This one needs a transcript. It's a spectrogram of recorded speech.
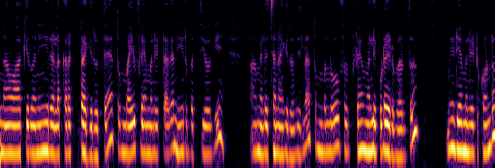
ನಾವು ಹಾಕಿರುವ ನೀರೆಲ್ಲ ಕರೆಕ್ಟಾಗಿರುತ್ತೆ ತುಂಬ ಹೈ ಫ್ಲೇಮಲ್ಲಿ ಇಟ್ಟಾಗ ನೀರು ಬತ್ತಿ ಹೋಗಿ ಆಮೇಲೆ ಚೆನ್ನಾಗಿರೋದಿಲ್ಲ. ತುಂಬ ಲೋ ಫ್ಲೇಮಲ್ಲಿ ಕೂಡ ಇಡಬಾರ್ದು. ಮೀಡಿಯಮಲ್ಲಿ ಇಟ್ಕೊಂಡು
